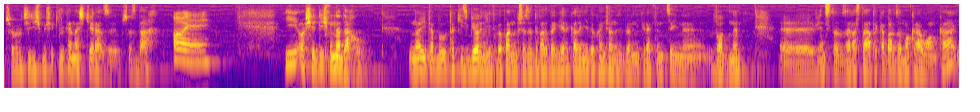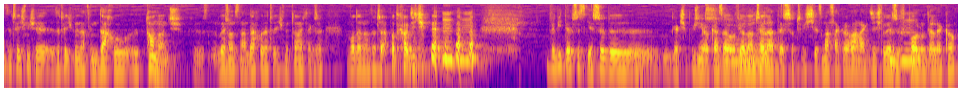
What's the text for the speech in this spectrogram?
Przewróciliśmy się kilkanaście razy przez dach. Ojej. I osiedliśmy na dachu. No i to był taki zbiornik wykopany przez Edwarda Gierka, ale niedokończony zbiornik retencyjny wodny. Yy, więc to zarastała taka bardzo mokra łąka i zaczęliśmy, się, zaczęliśmy na tym dachu tonąć. Leżąc na dachu zaczęliśmy tonąć, także woda nam zaczęła podchodzić. Mm -hmm. Wybite wszystkie szyby, jak się później okazało, wiolonczela też oczywiście zmasakrowana, gdzieś leży w mhm. polu daleko.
